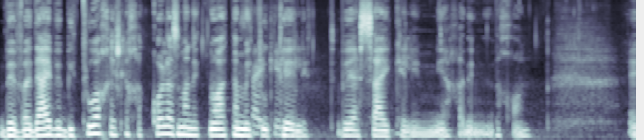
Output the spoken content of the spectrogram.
בוודאי בביטוח יש לך כל הזמן את תנועת המטוטלת, והסייקלים יחד עם זה, נכון. אה,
